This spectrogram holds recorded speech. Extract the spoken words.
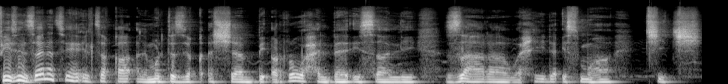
في زنزانته التقى المرتزق الشاب بالروح البائسة لزهرة وحيدة اسمها تشيتش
